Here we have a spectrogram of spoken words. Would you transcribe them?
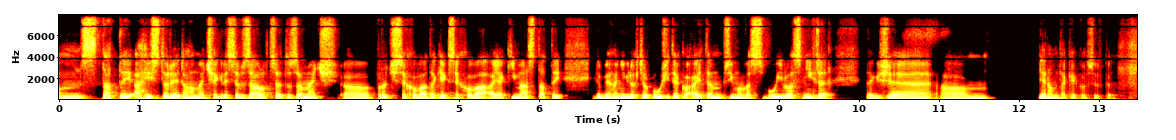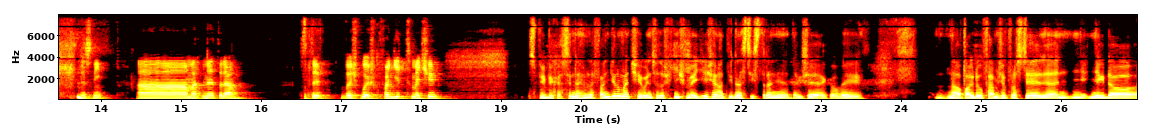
um, staty a historii toho meče, kde se vzal, co je to za meč, uh, proč se chová tak, jak se chová a jaký má staty, kdyby ho někdo chtěl použít jako item přímo ve svojí vlastní hře. Takže um, jenom tak jako vsuvka. Jasný. A Martine teda, co ty? Budeš, budeš fandit meči? Spíš bych asi ne, nefandil meči, oni se to všichni šmejdí, že na téhle straně, takže jako vy... Naopak doufám, že prostě ně- někdo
